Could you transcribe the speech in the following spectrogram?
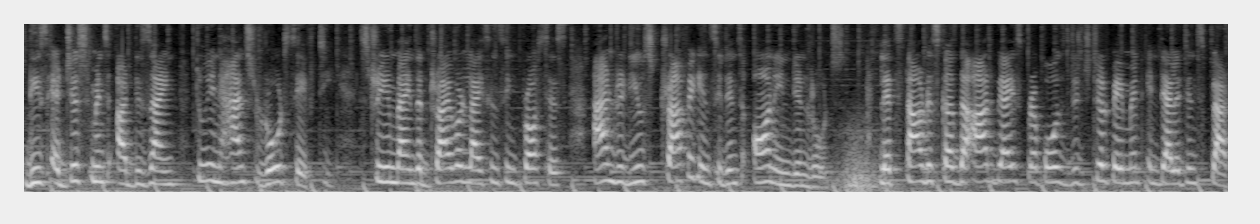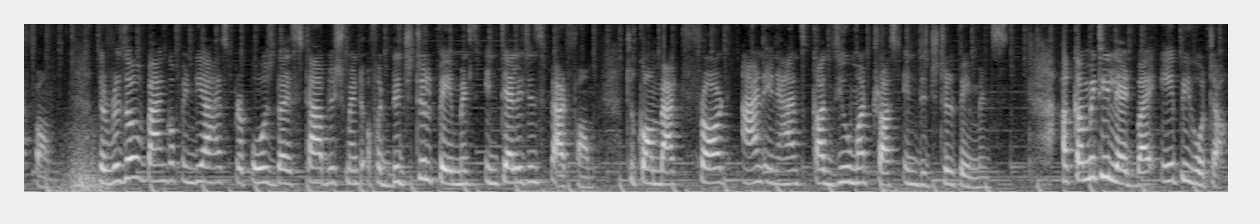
These adjustments are designed to enhance road safety, streamline the driver licensing process, and reduce traffic incidents on Indian roads. Let's now discuss the RBI's proposed digital payment intelligence platform. The Reserve Bank of India has proposed the establishment of a digital payments intelligence platform to combat fraud and enhance consumer trust in digital payments. A committee led by AP Hota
